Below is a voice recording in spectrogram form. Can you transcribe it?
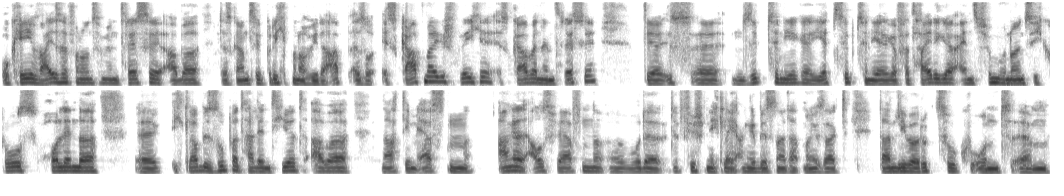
okay, weiß er von unserem Interesse, aber das Ganze bricht man auch wieder ab. Also es gab mal Gespräche, es gab ein Interesse. Der ist äh, ein 17-jähriger, jetzt 17-jähriger Verteidiger, 1,95 groß, Holländer. Äh, ich glaube, super talentiert, aber nach dem ersten Angel auswerfen, äh, wo der, der Fisch nicht gleich angebissen hat, hat man gesagt, dann lieber Rückzug und ähm,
